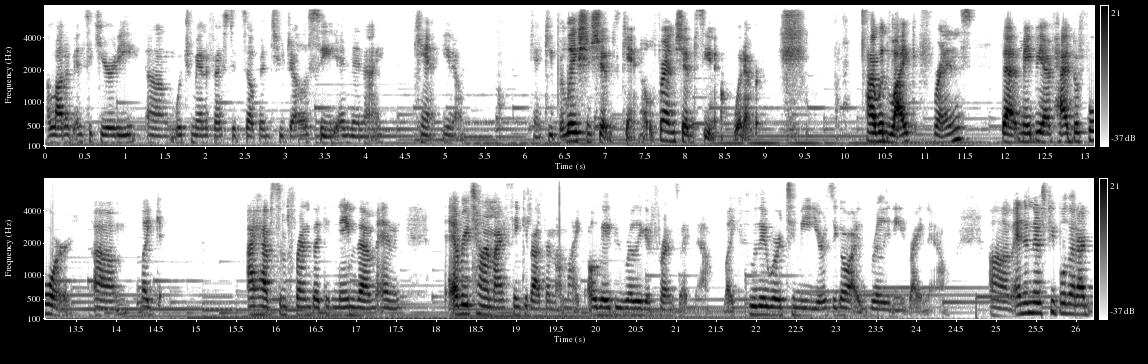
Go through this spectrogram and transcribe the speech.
a lot of insecurity, um, which manifests itself into jealousy. And then I can't, you know, can't keep relationships, can't hold friendships, you know, whatever. I would like friends that maybe I've had before. Um, like I have some friends I could name them, and every time I think about them, I'm like, oh, they'd be really good friends right now. Like who they were to me years ago, I really need right now. Um, and then there's people that I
